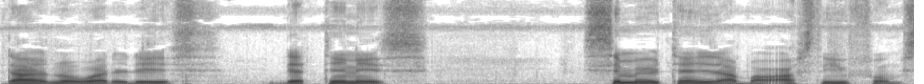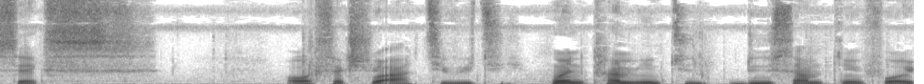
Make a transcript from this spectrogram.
that's not what it is. The thing is, semen retention is about abstaining from sex or sexual activity when coming to do something for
